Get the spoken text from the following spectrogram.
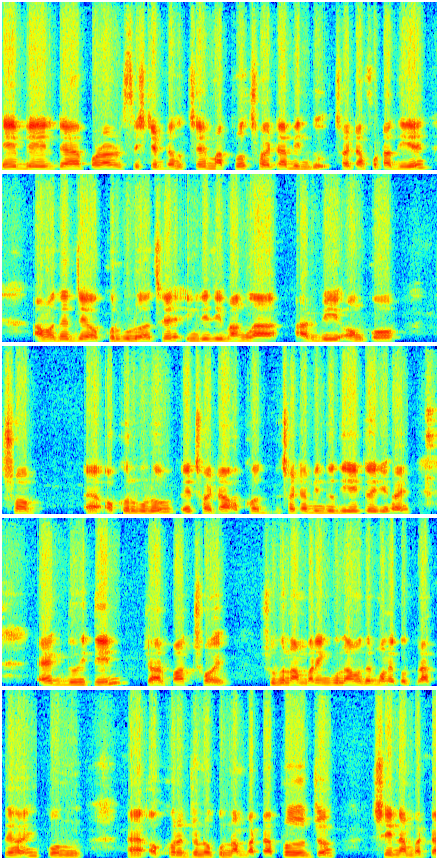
এই ব্রেইলটা পড়ার সিস্টেমটা হচ্ছে মাত্র ছয়টা বিন্দু, ছয়টা ফোঁটা দিয়ে আমাদের যে অক্ষরগুলো আছে, ইংরেজি, বাংলা, আরবি, অঙ্ক, সব অক্ষরগুলো এই ছয়টা অক্ষর, ছয়টা বিন্দু দিয়েই তৈরি হয়। এক, দুই, তিন, চার, পাঁচ, ছয়। শুধু নাম্বারিংগুলো আমাদের মনে রাখতে হয়, কোন অক্ষরের জন্য কোন নাম্বারটা প্রযোজ্য, সেই নাম্বারটা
